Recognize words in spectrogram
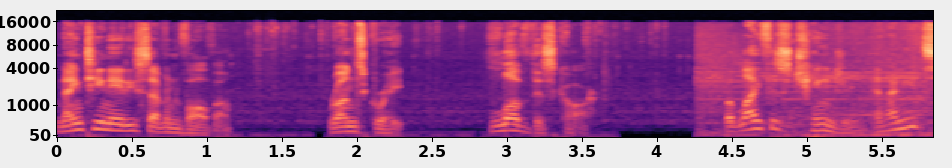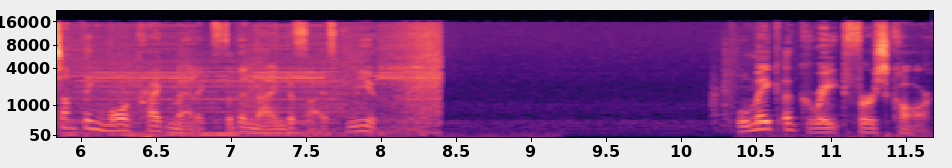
1987 Volvo. Runs great. Love this car. But life is changing, and I need something more pragmatic for the 9 to 5 commute. We'll make a great first car,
